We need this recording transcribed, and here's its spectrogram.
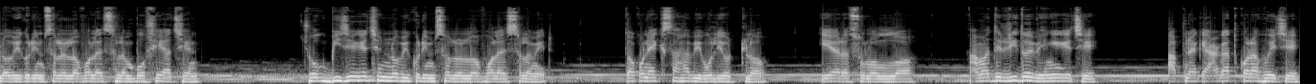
নবী করিম সাল্লাহ বসে আছেন। চোখ ভিজে গেছেন নবী করিম সাল্লাহ আলাইসাল্লামের তখন এক সাহাবি বলে উঠল, ইয়া রাসুল্লাহ আমাদের হৃদয় ভেঙে গেছে। আপনাকে আঘাত করা হয়েছে।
